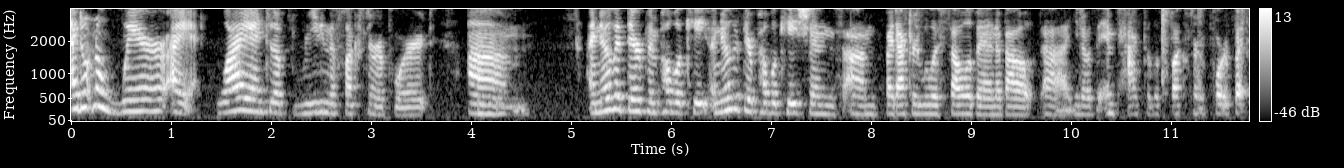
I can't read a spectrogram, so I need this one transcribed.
I don't know where I why I ended up reading the Flexner report. Mm-hmm. Um, mm-hmm. I know that there have been publica- I know that there are publications um, by Dr. Louis Sullivan about uh, you know the impact of the Flexner report, but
